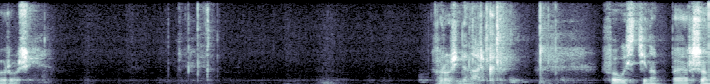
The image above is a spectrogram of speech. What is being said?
Хороший. Хороший динарик. Фаустіна перша.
